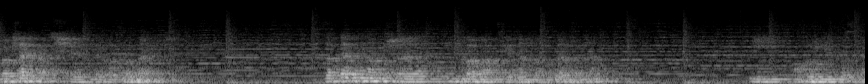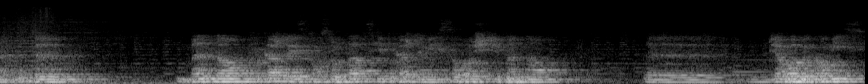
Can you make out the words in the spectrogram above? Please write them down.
doczekać się tego, co będzie. Zapewniam, że informacje będą pełne i ogólnie dostępne. Będą w każdej z konsultacji, w każdej miejscowości będą y, działały komisje.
